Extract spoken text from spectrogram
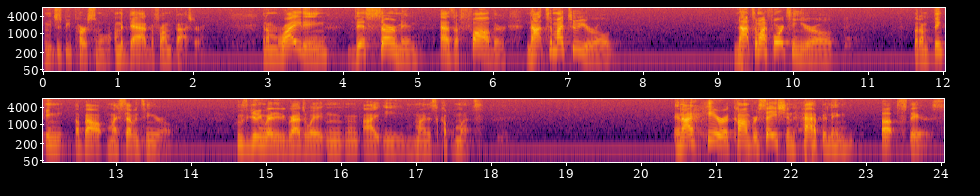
Let me just be personal. I'm a dad before I'm a pastor. And I'm writing this sermon as a father, not to my two year old, not to my 14 year old, but I'm thinking about my 17 year old who's getting ready to graduate in, IE minus a couple months. And I hear a conversation happening upstairs.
